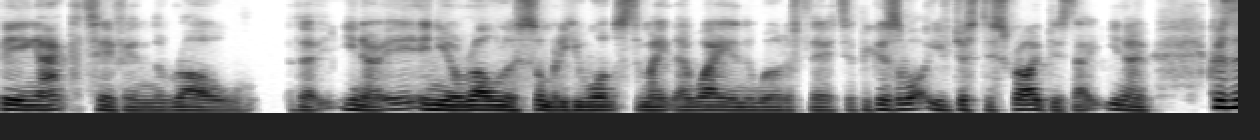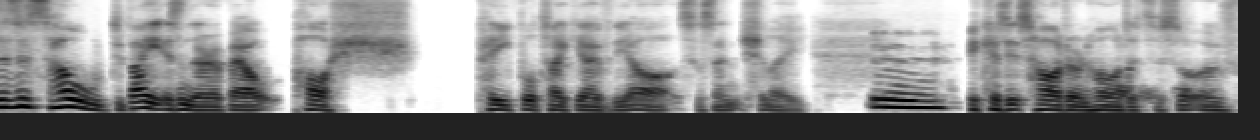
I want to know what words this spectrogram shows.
being active in the role that you know in your role as somebody who wants to make their way in the world of theatre because what you've just described is that you know because there's this whole debate isn't there about posh people taking over the arts essentially Mm, because it's harder and harder to sort of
